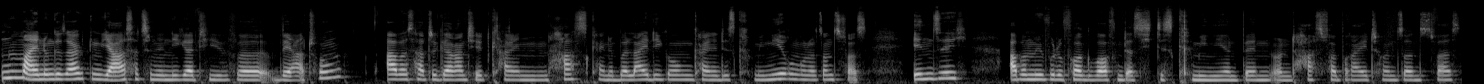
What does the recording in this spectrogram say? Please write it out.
eine Meinung gesagt. Und ja, es hatte eine negative Wertung. Aber es hatte garantiert keinen Hass, keine Beleidigung, keine Diskriminierung oder sonst was in sich. Aber mir wurde vorgeworfen, dass ich diskriminierend bin und Hass verbreite und sonst was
